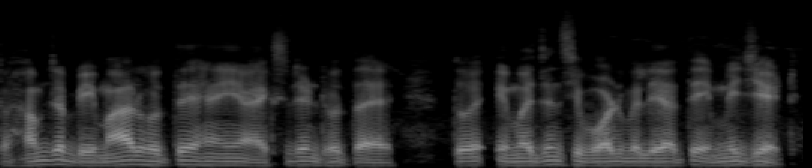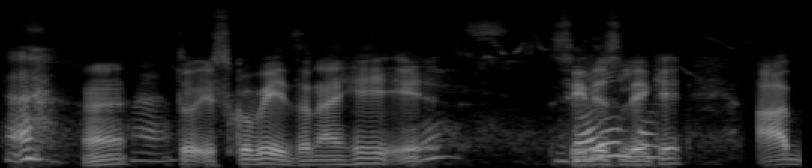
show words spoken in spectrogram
तो हम जब बीमार होते हैं या एक्सीडेंट होता है तो इमरजेंसी वार्ड में ले जाते हैं इमीडिएट हैं। तो इसको भी इतना ही सीरियस लेके आप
